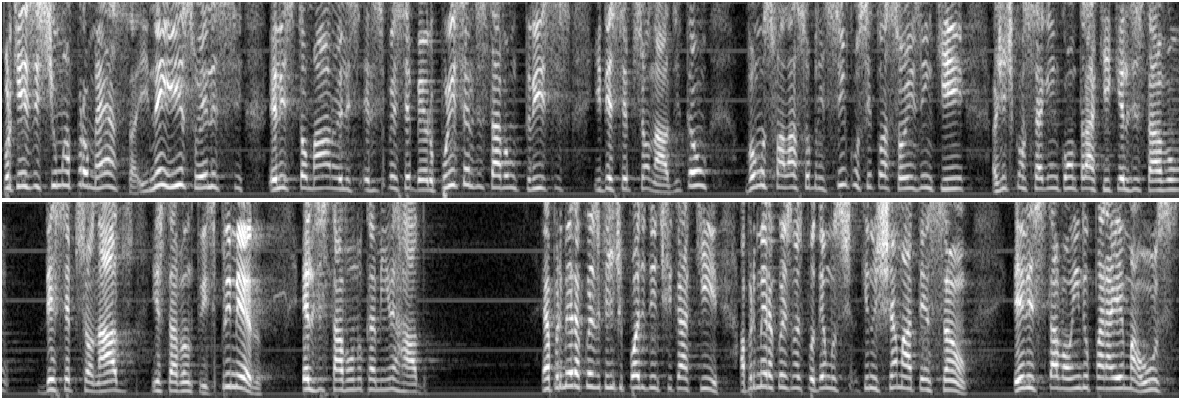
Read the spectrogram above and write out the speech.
Porque existia uma promessa, e nem isso eles, eles tomaram, eles, eles perceberam. Por isso eles estavam tristes e decepcionados. Então, vamos falar sobre cinco situações em que a gente consegue encontrar aqui que eles estavam decepcionados e estavam tristes. Primeiro, eles estavam no caminho errado. É a primeira coisa que a gente pode identificar aqui. A primeira coisa que nós podemos, que nos chama a atenção, eles estavam indo para Emaús.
